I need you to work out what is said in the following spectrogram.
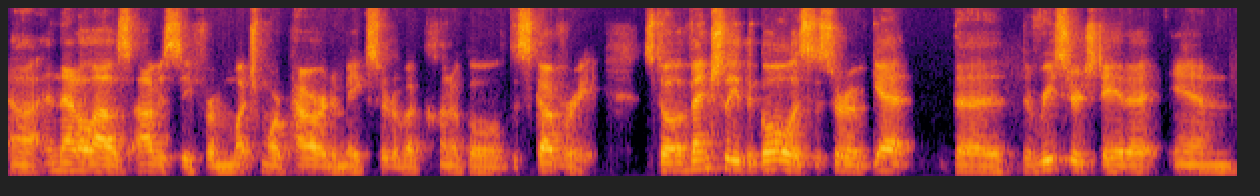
Uh, and that allows obviously for much more power to make sort of a clinical discovery. So eventually the goal is to sort of get the, the research data in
